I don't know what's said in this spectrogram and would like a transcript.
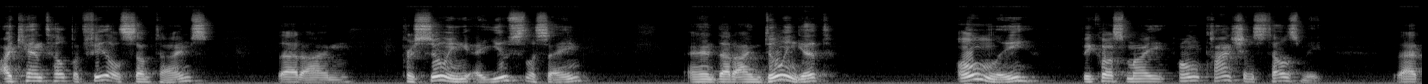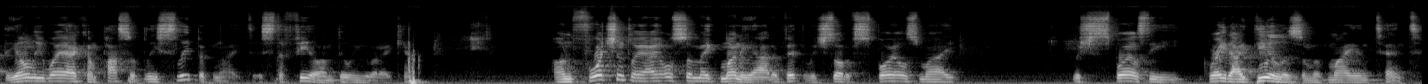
I can't help but feel sometimes that I'm pursuing a useless aim and that I'm doing it only because my own conscience tells me that the only way I can possibly sleep at night is to feel I'm doing what I can. Unfortunately, I also make money out of it, which sort of spoils my, which spoils the great idealism of my intent.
